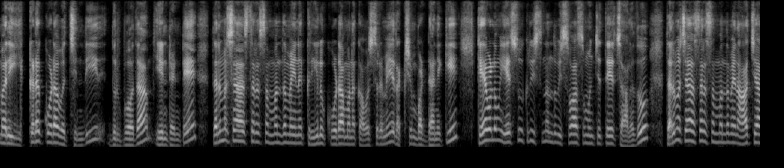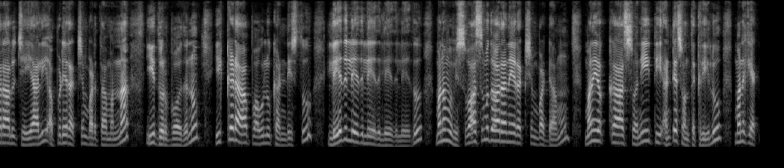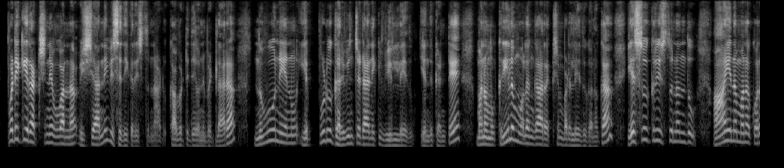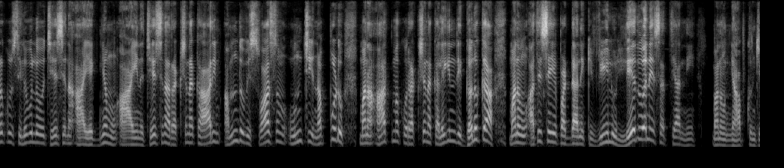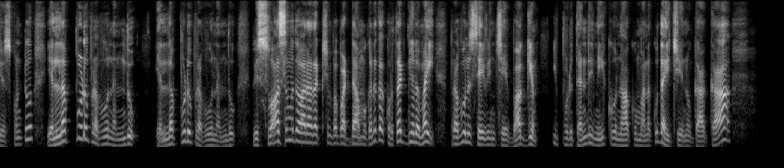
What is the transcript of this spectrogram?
మరి ఇక్కడ కూడా వచ్చింది. దుర్బోధ ఏంటంటే ధర్మశాస్త్ర సంబంధమైన విధమైన క్రియలు కూడా మనకు అవసరమే రక్షింపడ్డానికి. కేవలం యేసుక్రీస్తునందు విశ్వాసం ఉంచితే చాలదు. ధర్మశాస్త్ర సంబంధమైన ఆచారాలు చేయాలి అప్పుడే రక్షింపడతామన్న ఈ దుర్బోధను ఇక్కడ పౌలు ఖండిస్తూ లేదు లేదు లేదు లేదు లేదు మనము విశ్వాసము ద్వారానే రక్షింపడ్డాము. మన యొక్క స్వనీతి అంటే సొంత క్రియలు మనకి ఎప్పటికీ రక్షణ ఇవ్వన్న విషయాన్ని విశదీకరిస్తున్నాడు. కాబట్టి దేవుని బిడ్డారా నువ్వు నేను ఎప్పుడూ గర్వించడానికి వీల్లేదు. ఎందుకంటే మనము క్రియల మూలంగా రక్షింప కనబడలేదు గనుక యేసుక్రీస్తునందు ఆయన మన కొరకు సిలువులో చేసిన ఆ యజ్ఞము ఆయన చేసిన రక్షణ కార్యం అందు విశ్వాసం ఉంచినప్పుడు మన ఆత్మకు రక్షణ కలిగింది గనుక మనం అతిశయపడ్డానికి వీలు లేదు అనే సత్యాన్ని మనం జ్ఞాపకం చేసుకుంటూ ఎల్లప్పుడూ ప్రభు నందు ఎల్లప్పుడూ ప్రభునందు విశ్వాసము ద్వారా రక్షింపబడ్డాము కనుక కృతజ్ఞులమై ప్రభును సేవించే భాగ్యం ఇప్పుడు తండ్రి నీకు నాకు మనకు దయచేనుగాక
